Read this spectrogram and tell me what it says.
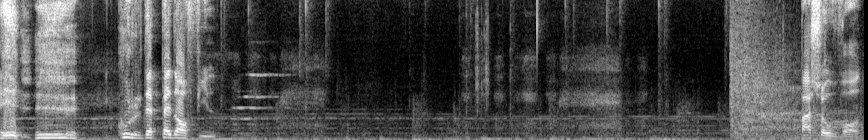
Kurde, pedofil. Paszą won.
